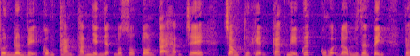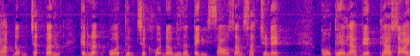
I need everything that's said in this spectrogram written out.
phương đơn vị cũng thẳng thắn nhìn nhận một số tồn tại hạn chế trong thực hiện các nghị quyết của Hội đồng nhân dân tỉnh về hoạt động chất vấn, kết luận của Thường trực Hội đồng nhân dân tỉnh sau giám sát chuyên đề. Cụ thể là việc theo dõi,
